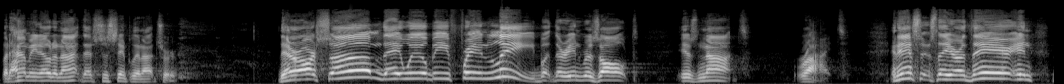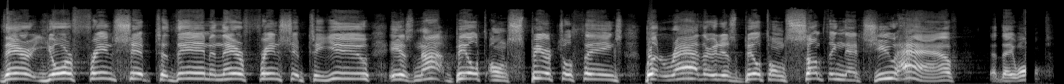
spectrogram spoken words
But how many know tonight that's just simply not true? There are some, they will be friendly, but their end result is not right. In essence, they are there and their, your friendship to them and their friendship to you is not built on spiritual things, but rather it is built on something that you have that they want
